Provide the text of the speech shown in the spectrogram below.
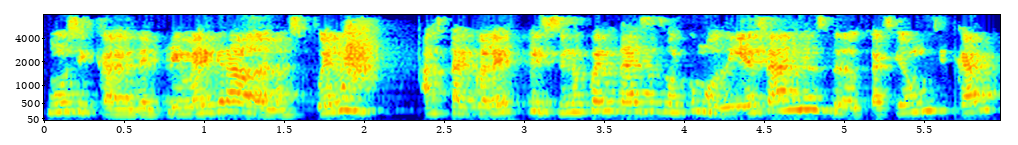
música desde el primer grado de la escuela hasta el colegio, y si uno cuenta eso, son como 10 años de educación musical,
